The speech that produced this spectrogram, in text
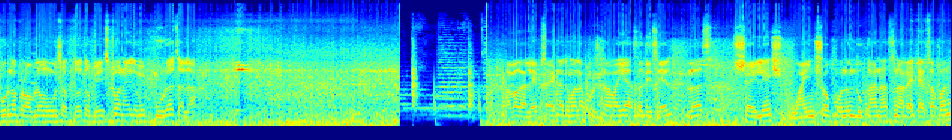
पूर्ण प्रॉब्लेम होऊ शकतो. तो बेस्ट वन आहे. तुम्ही पुढं चला. हा बघा लेफ्ट साईडला तुम्हाला कृष्णाबाई असं दिसेल. प्लस शैलेश वाईन शॉप म्हणून दुकान असणार आहे. त्याचा पण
